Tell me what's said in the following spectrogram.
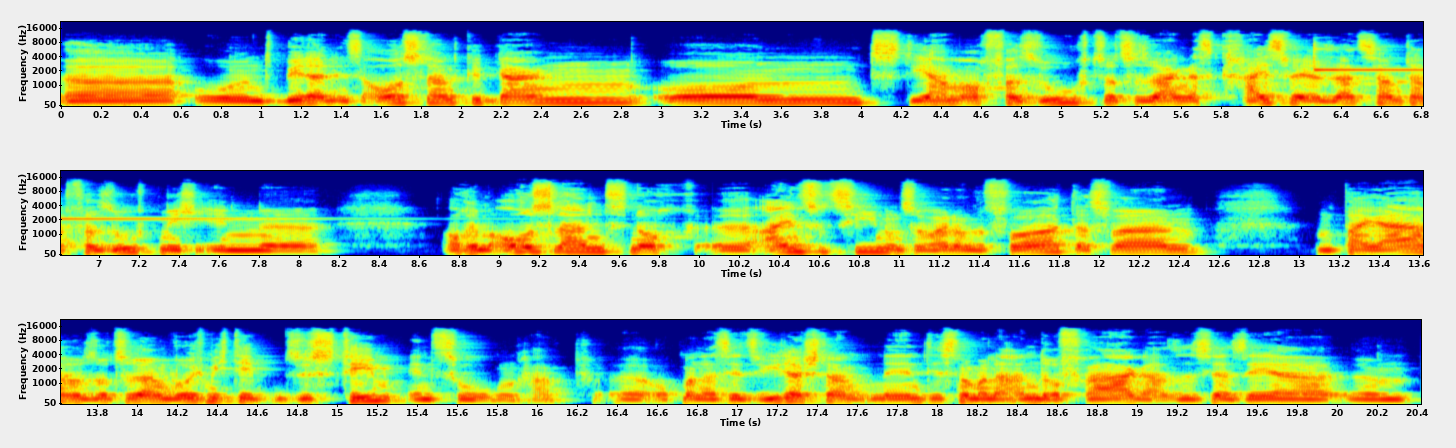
äh, und bin dann ins Ausland gegangen und die haben auch versucht, sozusagen das Kreiswehrersatzamt hat versucht, mich in äh, auch im Ausland noch äh, einzuziehen und so weiter und so fort. Das waren ein paar Jahre sozusagen, wo ich mich dem System entzogen habe. Äh, ob man das jetzt Widerstand nennt, ist nochmal eine andere Frage. Also es ist ja sehr, ähm,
